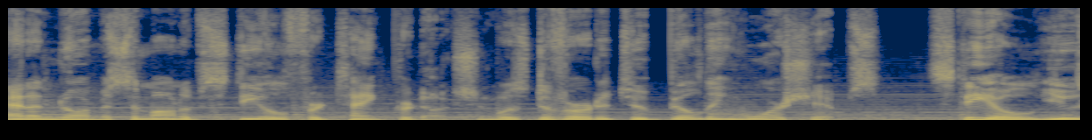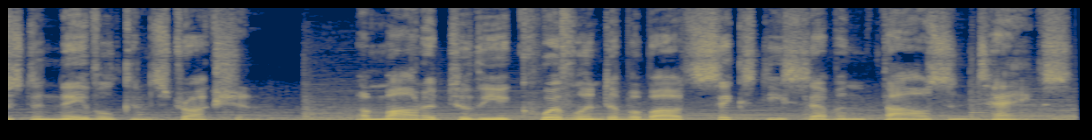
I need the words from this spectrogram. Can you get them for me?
An enormous amount of steel for tank production was diverted to building warships, Steel used in naval construction amounted to the equivalent of about 67,000 tanks.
